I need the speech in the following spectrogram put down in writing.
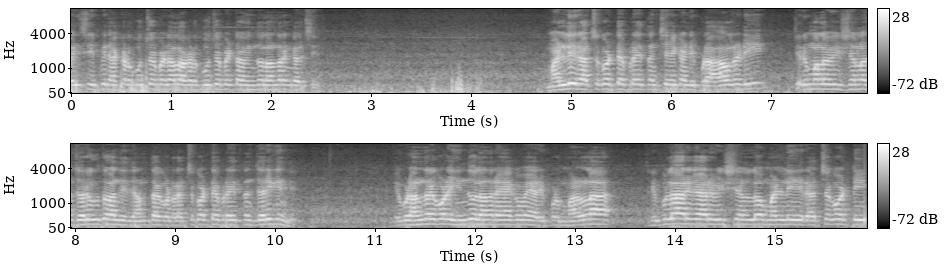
వైసీపీని ఎక్కడ కూర్చోబెట్టాలో అక్కడ కూర్చోబెట్టాం హిందువులందరం కలిసి. మళ్ళీ రెచ్చగొట్టే ప్రయత్నం చేయకండి. ఇప్పుడు ఆల్రెడీ తిరుమల విషయంలో జరుగుతోంది ఇది అంతా కూడా. రెచ్చగొట్టే ప్రయత్నం జరిగింది. ఇప్పుడు అందరూ కూడా హిందువులందరూ ఏకమయ్యారు. ఇప్పుడు మళ్ళా త్రిపులారి గారి విషయంలో మళ్ళీ రెచ్చగొట్టి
